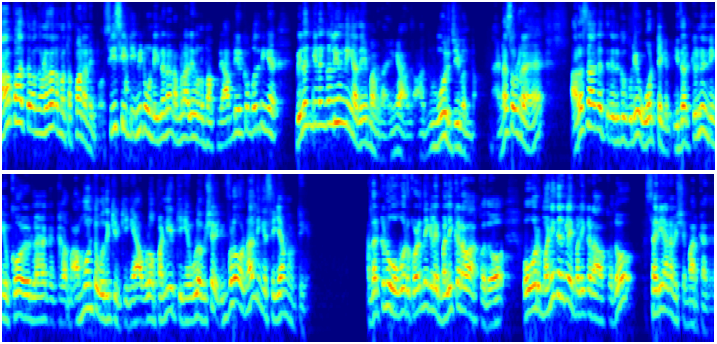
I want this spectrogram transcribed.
காப்பாத்த வந்தவன தான் நம்ம தப்பா நினைப்போம். சிசிடிவின்னு ஒண்ணு இல்லைன்னா நம்மளாலே ஒண்ணு பார்க்க முடியும் அப்படி இருக்கும்போது நீங்க விலங்கினங்களையும் நீங்க அதே மாதிரிதான். அது அதுவும் ஒரு ஜீவன் தான் நான் என்ன சொல்றேன்? அரசாங்கத்தில் இருக்கக்கூடிய ஓட்டைகள் இதற்குன்னு நீங்க அமௌண்ட் ஒதுக்கியிருக்கீங்க அவ்வளவு பண்ணியிருக்கீங்க இவ்வளவு விஷயம் இவ்வளவு நாள் நீங்க செய்யாம விட்டீங்க. அதற்குன்னு ஒவ்வொரு குழந்தைகளை பலிக்கடவாக்குவதோ ஒவ்வொரு மனிதர்களை பலிக்கடவாக்குவதோ சரியான விஷயமா இருக்காது.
